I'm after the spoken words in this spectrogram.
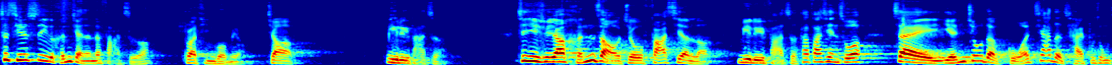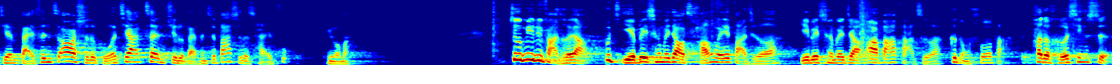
这其实是一个很简单的法则，不知道听过没有？叫。密律法则，经济学家很早就发现了密律法则。他发现说，在研究的国家的财富中间，百分之二十的国家占据了百分之八十的财富，听过吗？这个密律法则呀，不也被称为叫长尾法则，也被称为叫二八法则，各种说法。它的核心是，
